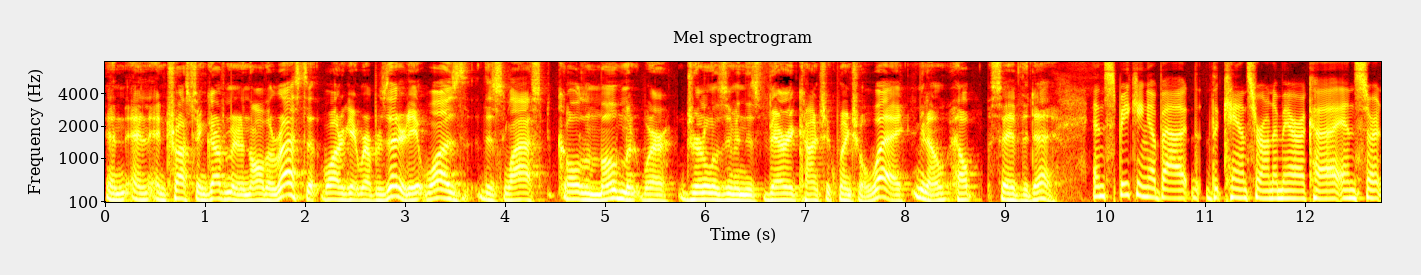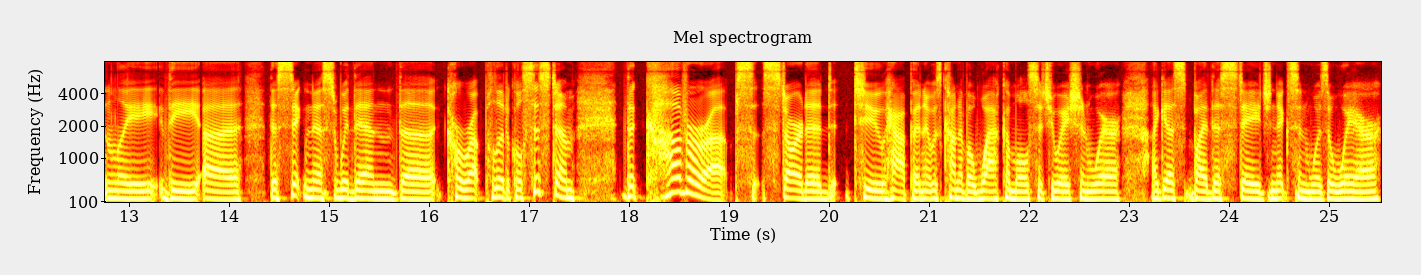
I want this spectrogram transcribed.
and, and, and trust in government and all the rest that Watergate represented. It was this last golden moment where journalism, in this very consequential way, you know, helped save the day. And speaking about the cancer on America, and certainly the uh, the sickness within the corrupt political system, the cover-ups started to happen. It was kind of a whack-a-mole situation where I guess by this stage Nixon was aware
